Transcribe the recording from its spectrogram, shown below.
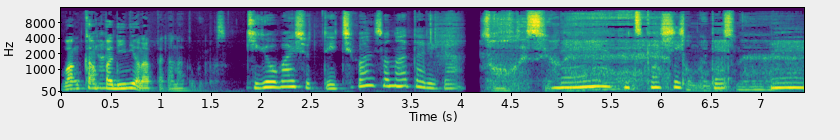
ワンカンパニーにはなったかなと思います。企業買収って一番そのあたりがそうですよね。ね難しいって。と思いますね。ねえ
